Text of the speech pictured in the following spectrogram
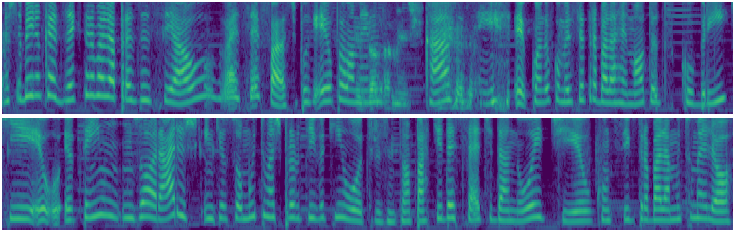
mas também não quer dizer que trabalhar presencial vai ser fácil, porque eu, pelo menos, Exatamente. caso, assim, eu- quando eu comecei a trabalhar remoto, eu descobri que eu, eu tenho uns horários em que eu sou muito mais produtiva que em outros. Então, a partir das sete da noite, eu consigo trabalhar muito melhor.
